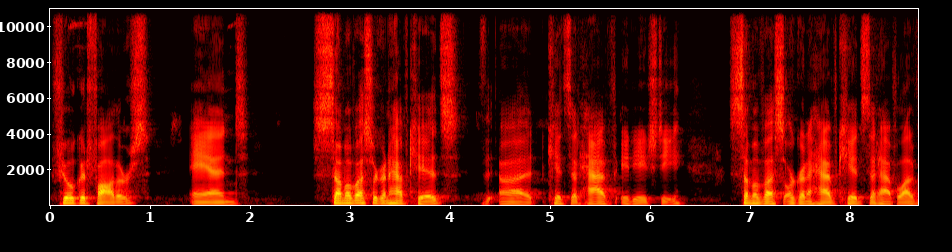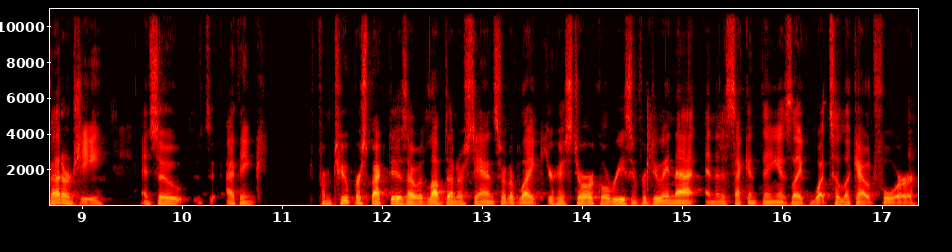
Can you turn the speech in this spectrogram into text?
feel good fathers. And some of us are going to have kids, uh, kids that have ADHD. Some of us are going to have kids that have a lot of energy. And so I think from two perspectives, I would love to understand sort of like your historical reason for doing that. And then the second thing is like what to look out for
